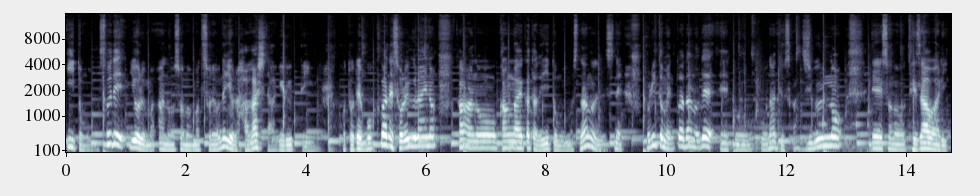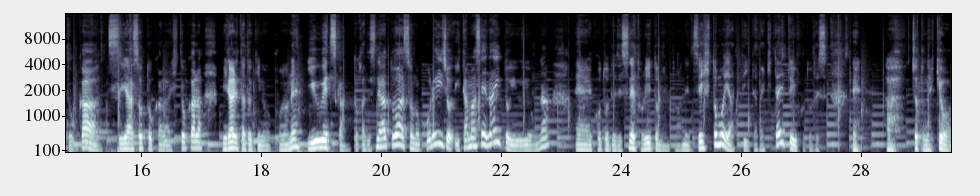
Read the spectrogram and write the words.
いいと思います。それで夜、ま、あのそのまたそれをね夜剥がしてあげるっていうことで僕はねそれぐらいのあの考え方でいいと思います。なのでですねトリートメントはなのでえっ、ー、とこう何て言うんですか自分の,、えー、その手触りとか艶外から人から見られた時のこのね優越感とかですねあとはそのこれ以上傷ませないというような、えー、ことでですねトリートメントはね是非ともやっていただきたいということです。ねあちょっとね、今日は、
